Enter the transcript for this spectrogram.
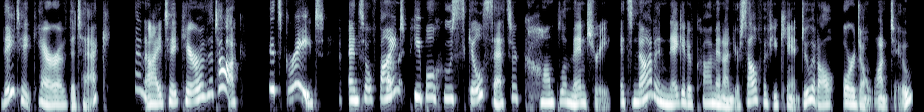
they take care of the tech and I take care of the talk. It's great. And so find people whose skill sets are complementary. It's not a negative comment on yourself if you can't do it all or don't want to.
